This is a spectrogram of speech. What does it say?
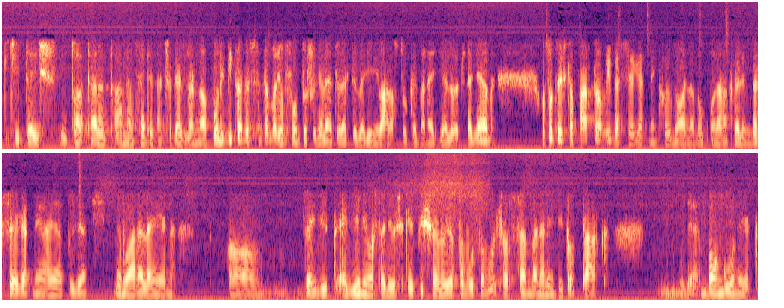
kicsit te is utaltál, talán nem feltétlenül csak ez lenne a politika, de szerintem nagyon fontos, hogy a lehető legtöbb egyéni választókedben egy jelölt legyen. A szocialista pártal mi beszélgetnénk, hogy hajlandók volnának velünk beszélgetni, helyett ugye január elején a együtt egyéni országgyűlési képviselője Szabó Szabolcsal szemben elindították ugye Bangónét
